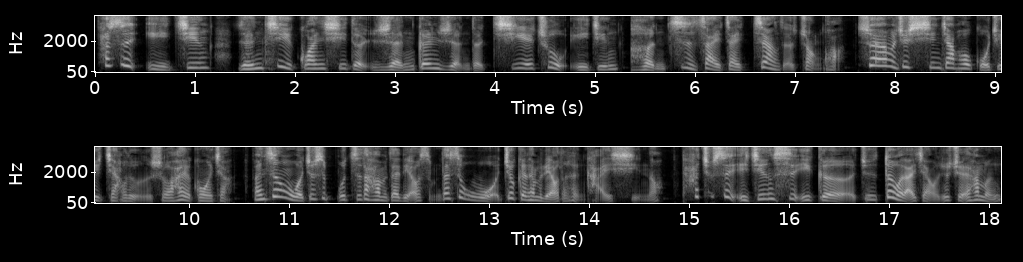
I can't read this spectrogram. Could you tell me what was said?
他是已经人际关系的人跟人的接触已经很自在，在这样子的状况。虽然他们去新加坡国际交流的时候，他有跟我讲，反正我就是不知道他们在聊什么，但是我就跟他们聊得很开心哦。他就是已经是一个，就是对我来讲，我就觉得他们。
